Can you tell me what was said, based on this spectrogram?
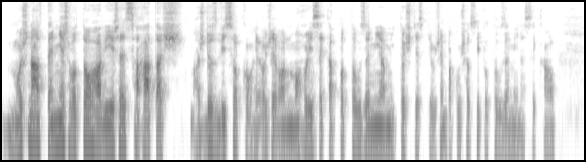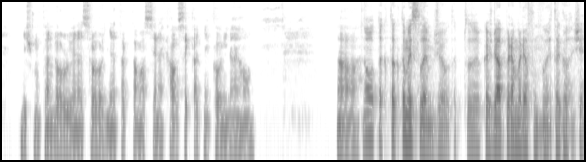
možná téměř od toho havíře sahat až, až dost vysoko, jo? že on mohli sekat pod tou zemí a mít to štěstí, že pak už asi pod tou zemí nesekal. Když mu ten dolů vynesl hodně, tak tam asi nechal sekat někoho jiného. A... No, tak, tak to myslím, že jo. Tak to, každá pyramida funguje takhle, že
